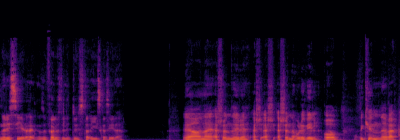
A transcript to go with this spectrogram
når jeg sier det høyt, nå, så føles det litt dust at jeg skal si det. Ja, nei, jeg skjønner, jeg, jeg, jeg skjønner hvor du vil, og det kunne vært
